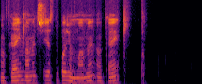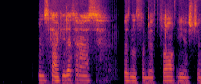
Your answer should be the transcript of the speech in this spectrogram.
Ok, mamy 30 poziom, mamy, ok. Więc tak, idę teraz, wezmę sobie to i jeszcze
